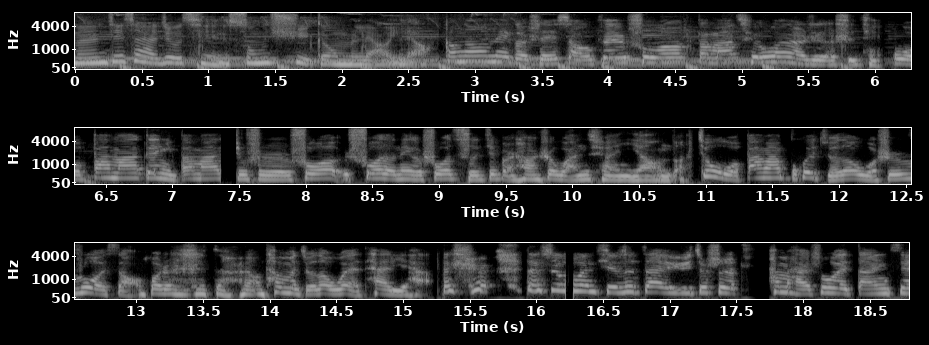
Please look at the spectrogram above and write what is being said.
我们接下来就请松旭跟我们聊一聊。刚刚那个谁，小飞说爸妈催婚了这个事情，我爸妈跟你爸妈就是说说的那个说辞基本上是完全一样的。就我爸妈不会觉得我是弱小或者是怎么样，他们觉得我也太厉害。但是但是问题是在于，就是他们还是会担心，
